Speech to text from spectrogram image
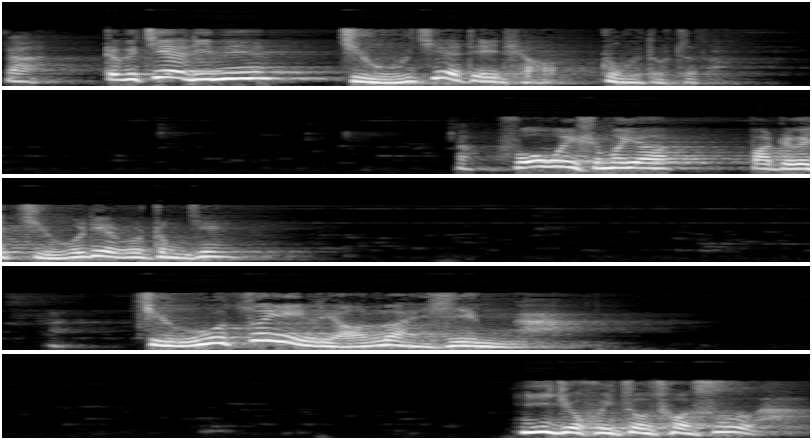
的啊。这个戒里面九戒这一条，诸位都知道佛为什么要把这个酒列入重戒？酒醉了乱性啊，你就会做错事啊。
